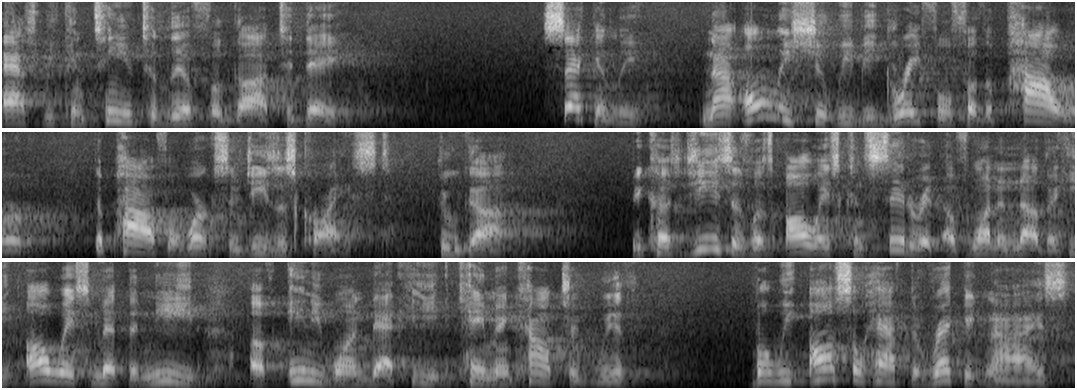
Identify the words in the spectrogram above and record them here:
as we continue to live for God today Secondly, not only should we be grateful for the power, the powerful works of Jesus Christ through God, because Jesus was always considerate of one another. He always met the need of anyone that he came encountered with. But we also have to recognize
